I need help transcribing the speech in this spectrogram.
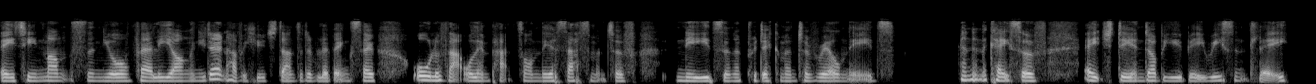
18 months and you're fairly young and you don't have a huge standard of living. So all of that will impact on the assessment of needs and a predicament of real needs. And in the case of HD and WB recently,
